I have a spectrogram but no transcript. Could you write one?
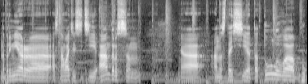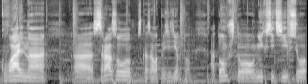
Например, э, основатель сети Андерсон, э, Анастасия Татулова, буквально э, сразу сказала президенту о том, что у них в сети все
